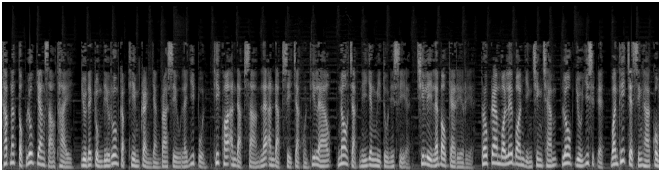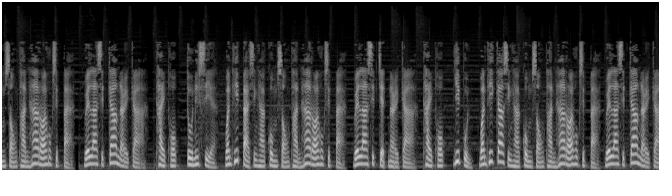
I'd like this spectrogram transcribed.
ทัพนักตบลูกยางสาวไทย อยู่ในกลุ่มดีร่วมกับทีมแกร่งอย่างบราซิลและญี่ปุ่น ที่คว้าอันดับ 3 และอันดับ 4 จากหนที่แล้ว นอกจากนี้ยังมีตูนิเซีย ชิลีและเบลแกเรีย โปรแกรมวอลเลย์บอลหญิงชิงแชมป์โลกยู21วันที่ 7 สิงหาคม 2568 เวลา 19นาฬิกา ไทยพบ ตูนิเซีย วันที่ 8 สิงหาคม 2568 เวลา 17 นาฬิกา ไทยพบ ญี่ปุ่น วันที่ 9 สิงหาคม 2568 เวลา 19 นาฬิกา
